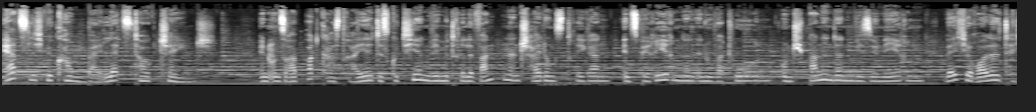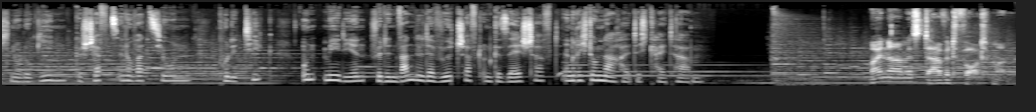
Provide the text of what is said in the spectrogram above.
Herzlich willkommen bei Let's Talk Change. In unserer Podcast-Reihe diskutieren wir mit relevanten Entscheidungsträgern, inspirierenden Innovatoren und spannenden Visionären, welche Rolle Technologien, Geschäftsinnovationen, Politik und Medien für den Wandel der Wirtschaft und Gesellschaft in Richtung Nachhaltigkeit haben. Mein Name ist David Wortmann.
